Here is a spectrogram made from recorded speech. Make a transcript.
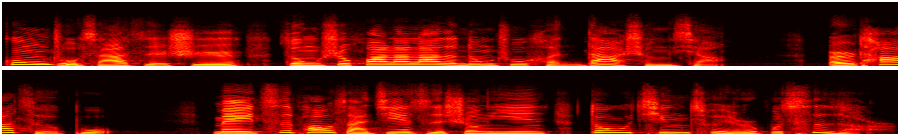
公主撒子时，总是哗啦啦的弄出很大声响，而她则不，每次抛洒接子声音都清脆而不刺耳，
